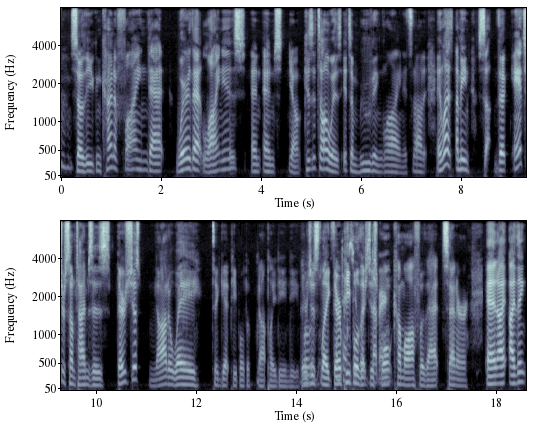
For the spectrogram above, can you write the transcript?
Mhm. so that you can kind of find that where that line is and and you know because it's always it's a moving line it's not unless i mean so the answer sometimes is there's just not a way to get people to not play d&d they're Well, just like there are people that just stubborn. won't come off of that center. And i i think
